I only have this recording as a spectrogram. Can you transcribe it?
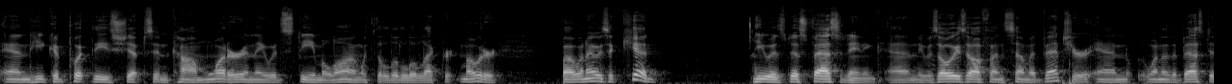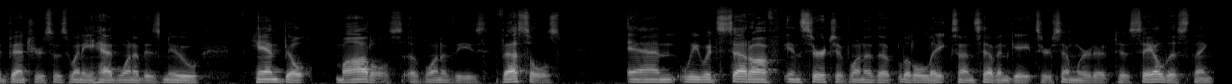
And he could put these ships in calm water and they would steam along with the little electric motor. Uh, when I was a kid, he was just fascinating and he was always off on some adventure and one of the best adventures was when he had one of his new hand built models of one of these vessels and we would set off in search of one of the little lakes on Seven Gates or somewhere to, to sail this thing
